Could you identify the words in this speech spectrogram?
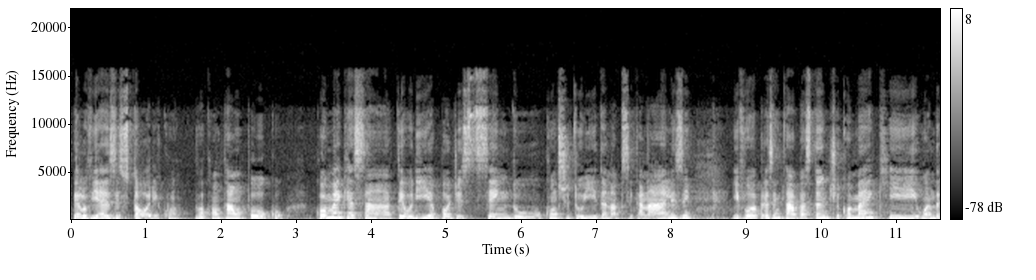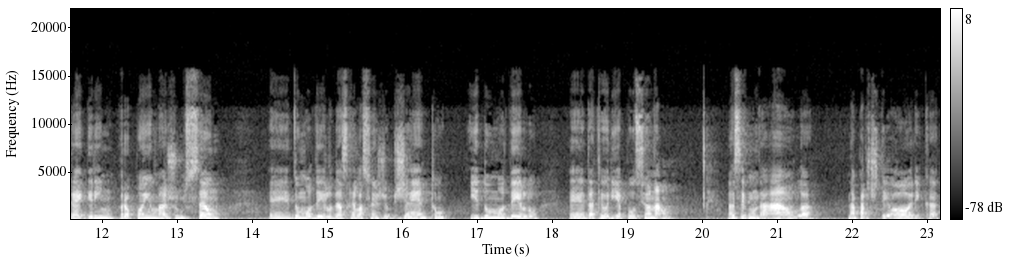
pelo viés histórico. Vou contar um pouco como é que essa teoria pode sendo constituída na psicanálise e vou apresentar bastante como é que o André Green propõe uma junção é, do modelo das relações de objeto e do modelo é, da teoria pulsional. Na segunda aula, na parte teórica,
